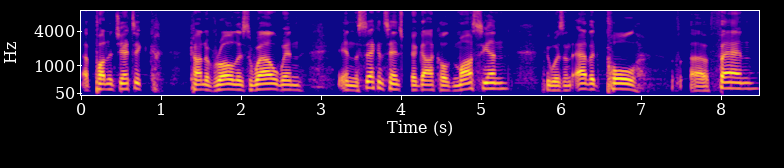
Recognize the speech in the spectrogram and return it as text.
apologetic kind of role as well when in the second century a guy called Marcion who was an avid paul uh, fan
